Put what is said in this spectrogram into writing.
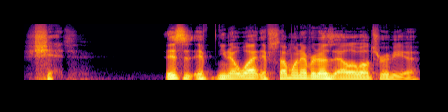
shit. This is if you know what, if someone ever does LOL trivia,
